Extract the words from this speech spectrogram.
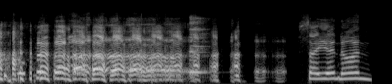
Saya nun.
